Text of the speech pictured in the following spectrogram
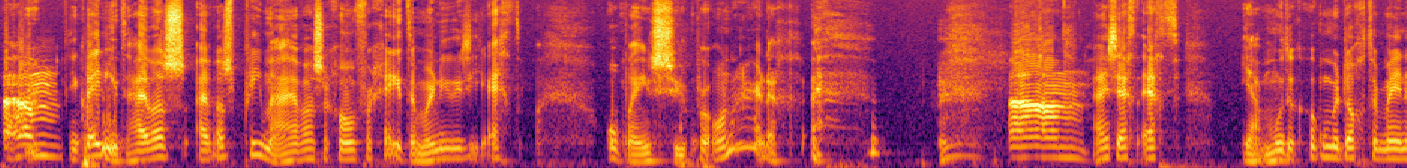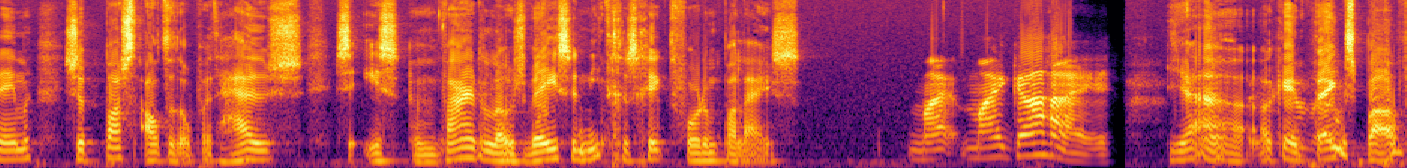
um, ik weet niet. Hij was, hij was prima. Hij was er gewoon vergeten. Maar nu is hij echt opeens super onaardig. um, hij zegt echt... Ja, moet ik ook mijn dochter meenemen? Ze past altijd op het huis. Ze is een waardeloos wezen, niet geschikt voor een paleis. My, my guy. Ja, oké, thanks pap.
